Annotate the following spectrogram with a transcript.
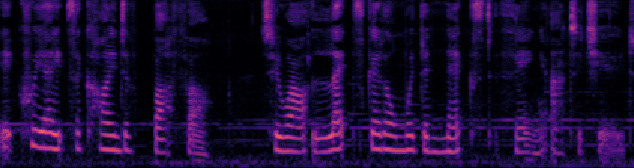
It creates a kind of buffer to our let's get on with the next thing attitude.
